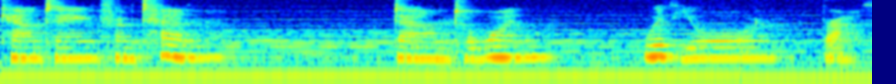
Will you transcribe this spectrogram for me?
counting from 10 down to 1 with your breath.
